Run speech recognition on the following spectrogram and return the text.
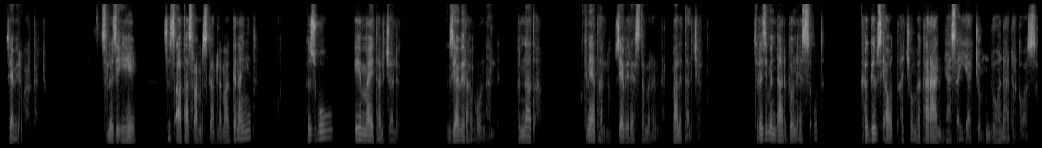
እግዚአብሔር ባርካችሁ ስለዚህ ይሄ ዘጸአት 15 ጋር ለማገናኘት ህዝቡ ይህም ማየት አልቻለም። እግዚአብሔር አብሮናል። ብናጣ ምክንያት አለው። እግዚአብሔር ያስተምረናል ማለት አልቻሉም ስለዚህ ምን አድርገው ነው ያሰቡት። ከግብፅ ያወጣቸው መከራ እንዲያሳያቸው እንደሆነ አድርገው አሰቡ።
